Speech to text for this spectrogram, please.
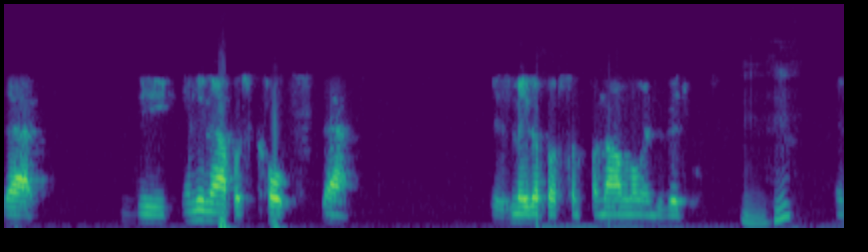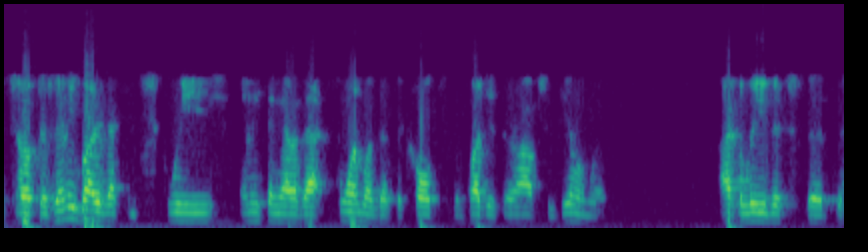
that the Indianapolis Colts staff is made up of some phenomenal individuals. Mm-hmm. And so if there's anybody that can squeeze anything out of that formula that the Colts, the budget they're obviously dealing with, I believe it's the, the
